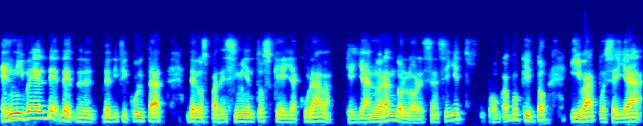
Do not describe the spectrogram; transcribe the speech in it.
el nivel de, dificultad de los padecimientos que ella curaba, que ya no eran dolores sencillitos. Poco a poquito iba pues ella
